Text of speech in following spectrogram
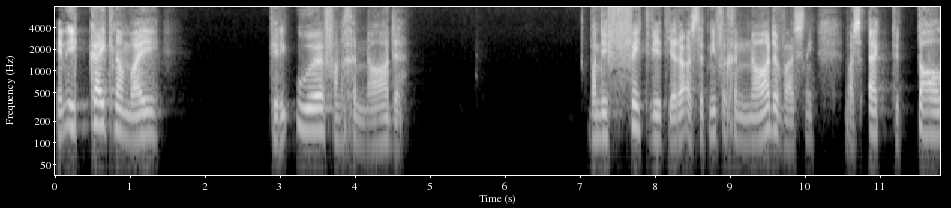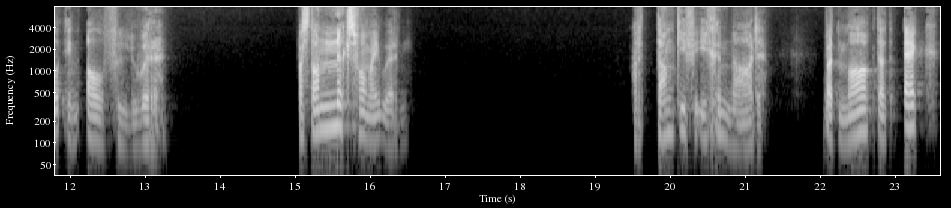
En u kyk na my deur die oë van genade. Want die vet weet Here, as dit nie vir genade was nie, was ek totaal en al verlore. Was daar niks van my oor nie. Maar dankie vir u genade wat maak dat ek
